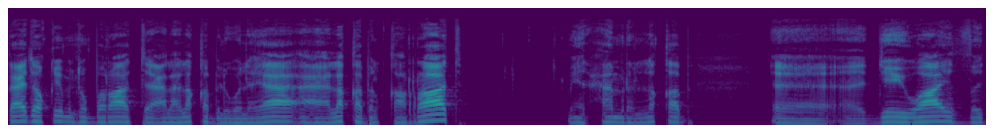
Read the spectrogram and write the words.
بعدها أقيمت مباراة على لقب الولايات على لقب القارات بين حامل اللقب آه، جي وايت ضد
